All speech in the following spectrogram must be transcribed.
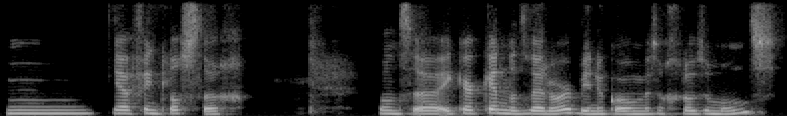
Mm, ja, vind ik lastig. Want uh, ik herken dat wel hoor, binnenkomen met een grote mond.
